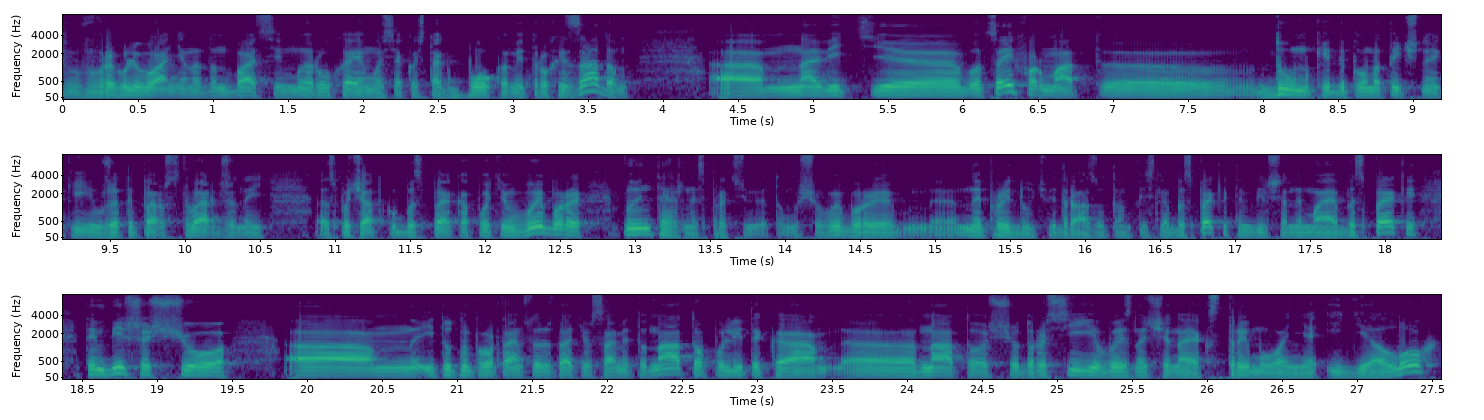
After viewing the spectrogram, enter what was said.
в регулювання на Донбасі ми рухаємося якось так боком і трохи задом. Е, Навіть е, оцей формат е, думки дипломатичної, який вже тепер стверджений спочатку безпека, потім вибори, ну він теж не спрацює, тому що вибори не пройдуть відразу там після безпеки, тим більше немає безпеки, тим більше, що е, і тут ми повертаємося до результатів саміту НАТО. Політика НАТО щодо Росії визначена як стримування і діалог.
